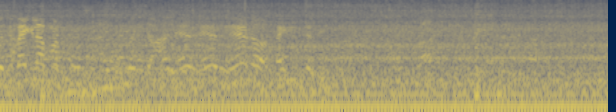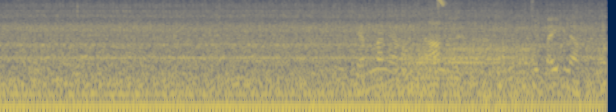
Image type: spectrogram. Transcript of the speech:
కొద్ది పైకి లేదు లేదు లేదు కొంచెం పైకి లేపండి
